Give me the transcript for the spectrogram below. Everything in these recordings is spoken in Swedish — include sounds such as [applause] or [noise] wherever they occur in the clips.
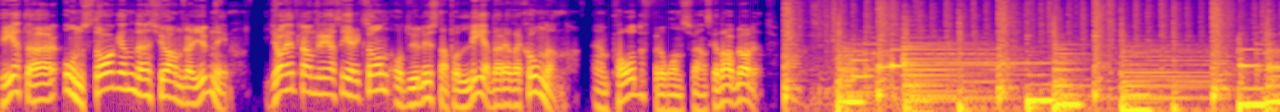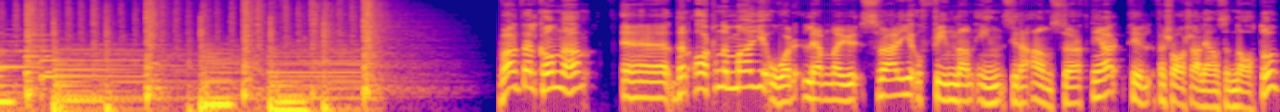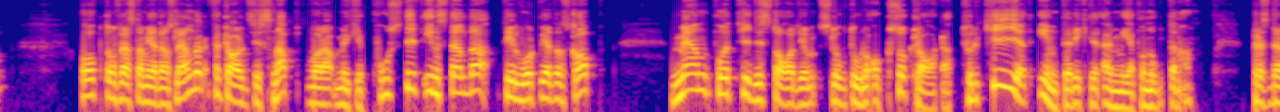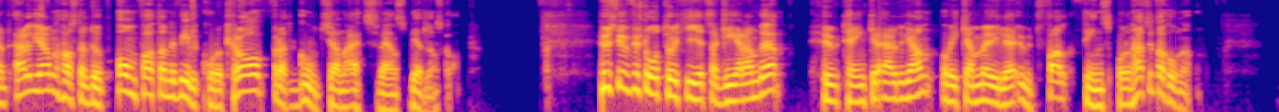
Det är onsdagen den 22 juni. Jag heter Andreas Eriksson och du lyssnar på Ledarredaktionen, en podd från Svenska Dagbladet. Varmt välkomna! Eh, den 18 maj i år lämnar ju Sverige och Finland in sina ansökningar till försvarsalliansen NATO. Och de flesta medlemsländer förklarade sig snabbt vara mycket positivt inställda till vårt medlemskap. Men på ett tidigt stadium slog det också klart att Turkiet inte riktigt är med på noterna. President Erdogan har ställt upp omfattande villkor och krav för att godkänna ett svenskt medlemskap. Hur ska vi förstå Turkiets agerande? Hur tänker Erdogan och vilka möjliga utfall finns på den här situationen?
